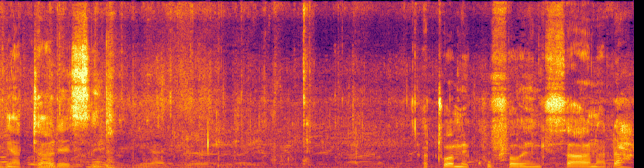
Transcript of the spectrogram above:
ni hatari. Watu wamekufa wengi sana da.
